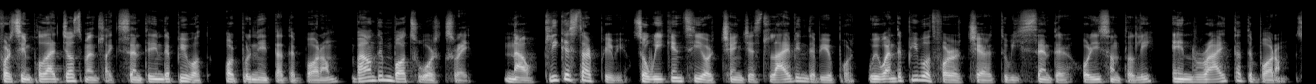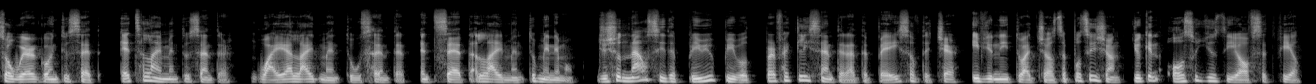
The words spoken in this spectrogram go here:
For simple adjustments like centering the pivot or putting it at the bottom, Bounding Box works great. Now, click Start Preview so we can see our changes live in the viewport. We want the pivot for our chair to be centered horizontally and right at the bottom. So we are going to set X alignment to center, Y alignment to center, and Z alignment to minimum. You should now see the preview pivot perfectly centered at the base of the chair. If you need to adjust the position, you can also use the offset field.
